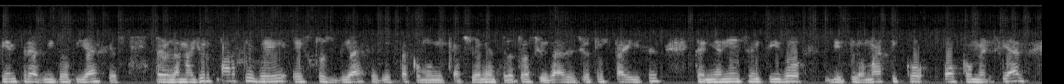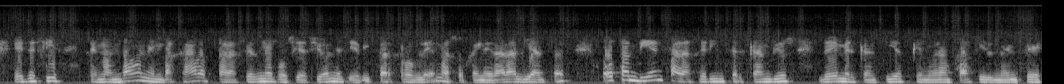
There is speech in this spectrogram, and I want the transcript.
siempre ha habido viajes, pero la mayor parte de estos viajes y esta comunicación entre otras ciudades y otros países tenían un sentido diplomático o comercial. Es decir, se mandaban embajadas para hacer negociaciones y evitar problemas o generar alianzas, o también para hacer intercambios de mercancías que no eran fácilmente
